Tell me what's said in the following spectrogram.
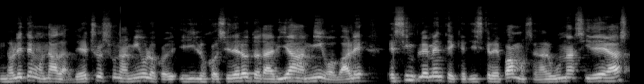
no le tengo nada. De hecho, es un amigo y lo considero todavía amigo, ¿vale? Es simplemente que discrepamos en algunas ideas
